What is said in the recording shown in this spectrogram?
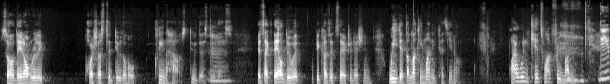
so they don't really push us to do the whole clean the house, do this, do Mm. this. It's like they'll do it because it's their tradition. We get the lucky money because you know, why wouldn't kids want free money? do you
